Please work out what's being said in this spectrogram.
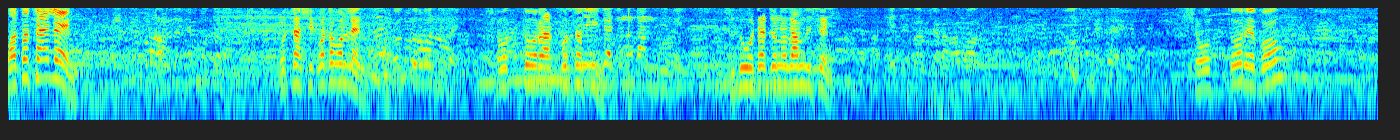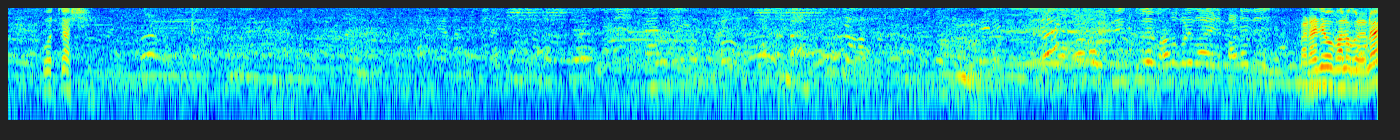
কত চাইলেন? পঁচাশি। কত বললেন? সত্তর আর পঁচাশি। শুধু ওটার জন্য দাম দিচ্ছেন। সত্তর এবং পঁচাশি ভালো করে ভাই পাঠাবে পাঠা দেবো ভালো করে না?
